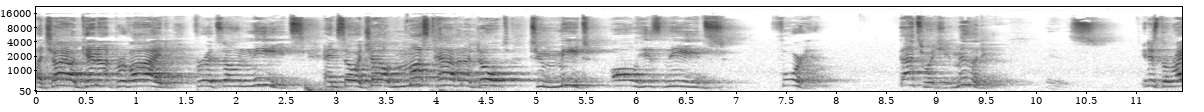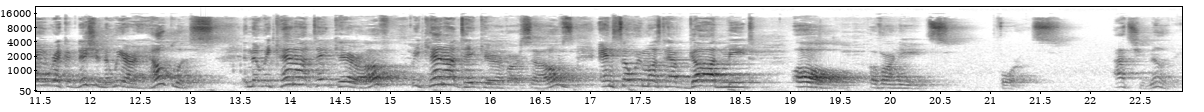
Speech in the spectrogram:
A child cannot provide for its own needs, and so a child must have an adult to meet all his needs for him. That's what humility is. It is the right recognition that we are helpless and that we cannot take care of, we cannot take care of ourselves, and so we must have God meet all of our needs for us. That's humility.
